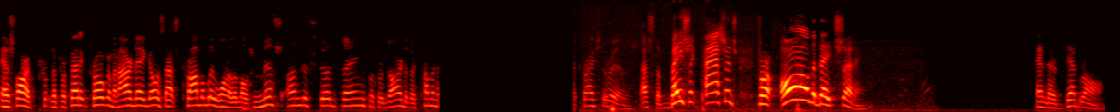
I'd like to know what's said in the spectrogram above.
As far as pr- the prophetic program in our day goes, that's probably one of the most misunderstood things with regard to the coming Antichrist there is. That's the basic passage for all the date setting. And they're dead wrong.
